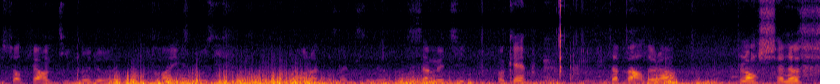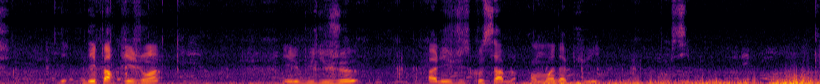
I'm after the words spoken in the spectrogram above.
histoire de faire un petit peu de travail explosif. Alors la compète, samedi, ok Ça part de là, planche à neuf, dé- départ pieds joints, et le but du jeu, aller jusqu'au sable en moins d'appui possible. Ok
